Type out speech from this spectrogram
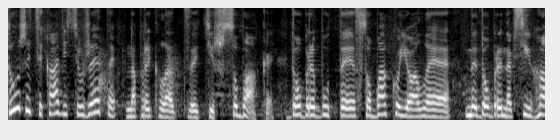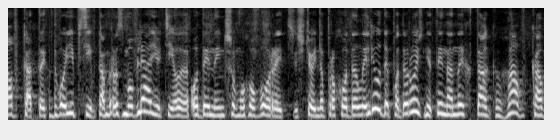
дуже цікаві сюжети, наприклад, ті ж собаки. Добре бути собакою, але недобре на всіх гавкати. Двоє псів там розмовляють, і один іншому говорить, щойно проходили люди подорожні. Ти на них так гавкав,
